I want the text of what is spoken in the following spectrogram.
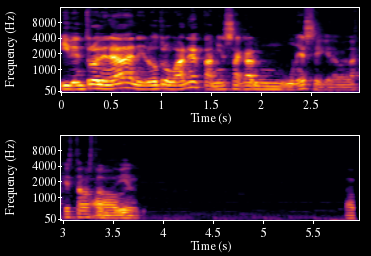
Y dentro de nada, en el otro banner, también sacar un, un S, que la verdad es que está bastante A bien. Ah.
